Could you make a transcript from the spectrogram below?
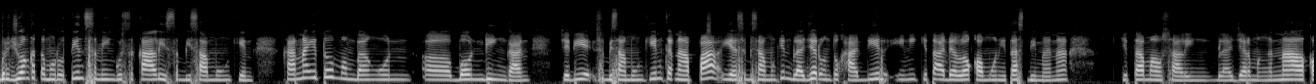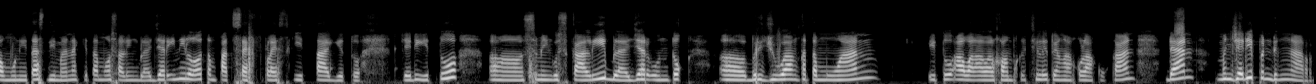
berjuang ketemu rutin seminggu sekali sebisa mungkin. Karena itu membangun uh, bonding kan. Jadi sebisa mungkin kenapa? Ya sebisa mungkin belajar untuk hadir ini kita ada loh komunitas di mana kita mau saling belajar mengenal komunitas di mana kita mau saling belajar ini loh tempat safe place kita gitu. Jadi itu uh, seminggu sekali belajar untuk uh, berjuang ketemuan itu awal-awal kelompok kecil itu yang aku lakukan dan menjadi pendengar.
